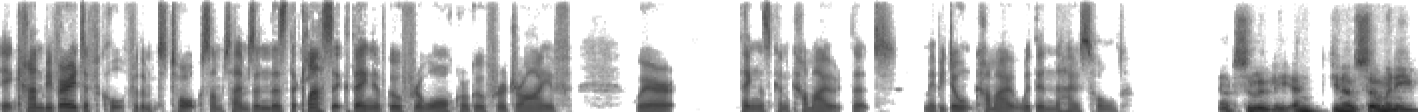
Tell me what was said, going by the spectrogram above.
it can be very difficult for them to talk sometimes. And there's the classic thing of go for a walk or go for a drive, where things can come out that maybe don't come out within the household. Absolutely. And, you know, so many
